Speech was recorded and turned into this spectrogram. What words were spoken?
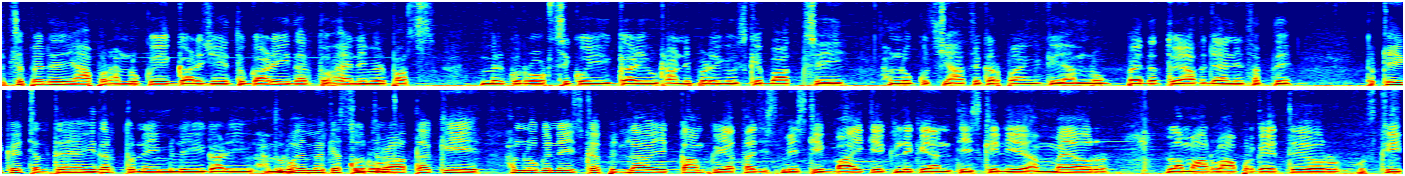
सबसे पहले यहाँ पर हम लोग को एक गाड़ी चाहिए तो गाड़ी इधर तो है नहीं मेरे पास। मेरे को रोड से कोई गाड़ी उठानी पड़ेगी, उसके बाद से ही हम लोग कुछ यहाँ से कर पाएँगे कि हम लोग पैदल तो यहाँ से जा नहीं सकते। तो ठीक है चलते हैं। इधर तो नहीं मिलेगी गाड़ी। हम तो भाई मैं क्या सोच रहा था कि हम लोगों ने इसका पिछला एक काम किया था जिसमें इसकी बाइक एक लेके आनी थी इसके लिए। हम मैं और लम्हार वहाँ पर गए थे और उसकी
